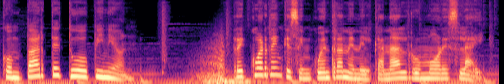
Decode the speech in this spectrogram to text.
Comparte tu opinión. Recuerden que se encuentran en el canal Rumores Like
